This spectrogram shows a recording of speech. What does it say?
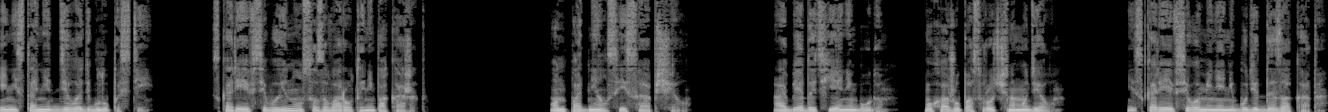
и не станет делать глупостей. Скорее всего, и носа за ворота не покажет. Он поднялся и сообщил. «Обедать я не буду. Ухожу по срочному делу и, скорее всего, меня не будет до заката.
